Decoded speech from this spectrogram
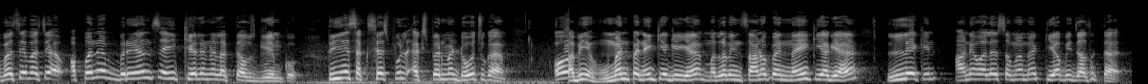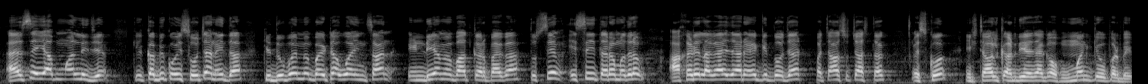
वैसे वैसे अपने ब्रेन से ही खेलने लगता है उस गेम को। तो ये सक्सेसफुल एक्सपेरिमेंट हो चुका है। और अभी ह्यूमन पे नहीं किया गया है मतलब इंसानों पे नहीं किया गया है लेकिन आने वाले समय में किया भी जा सकता है। ऐसे ही आप मान लीजिए कि कभी कोई सोचा नहीं था कि दुबई में बैठा हुआ इंसान इंडिया में बात कर पाएगा तो सेम इसी तरह मतलब आंकड़े लगाए जा रहे हैं कि 2050-50 तक इसको इंस्टॉल कर दिया जाएगा ह्यूमन के ऊपर भी।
